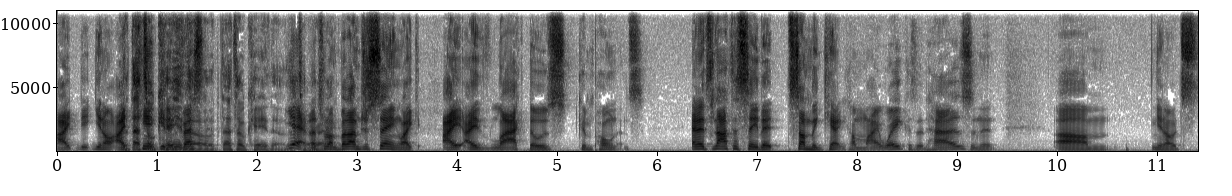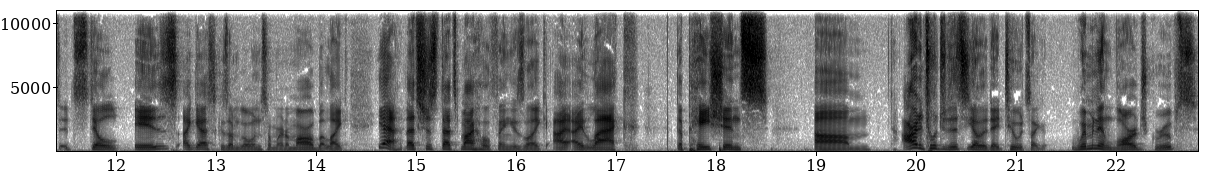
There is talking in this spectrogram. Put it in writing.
I you know I that's can't okay get invested. though. That's okay though. Yeah, that's what I'm. But I'm just saying, like, I, I lack those components, and it's not to say that something can't come my way because it has, and it, um, you know, it's it still is, I guess, because I'm going somewhere tomorrow. But like, yeah, that's just that's my whole thing is like I, I lack the patience. Um, I already told you this the other day too. It's like women in large groups.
